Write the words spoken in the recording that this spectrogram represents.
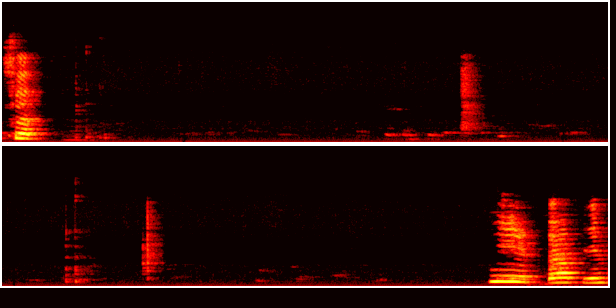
Все. Ни капли.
